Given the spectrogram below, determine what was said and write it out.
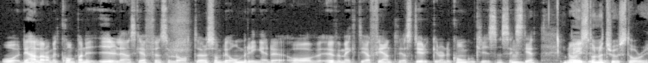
Och det handlar om ett kompani irländska FN-soldater som blev omringade av övermäktiga fientliga styrkor under Kongokrisen 61. Nu har ju- Based on a true story.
